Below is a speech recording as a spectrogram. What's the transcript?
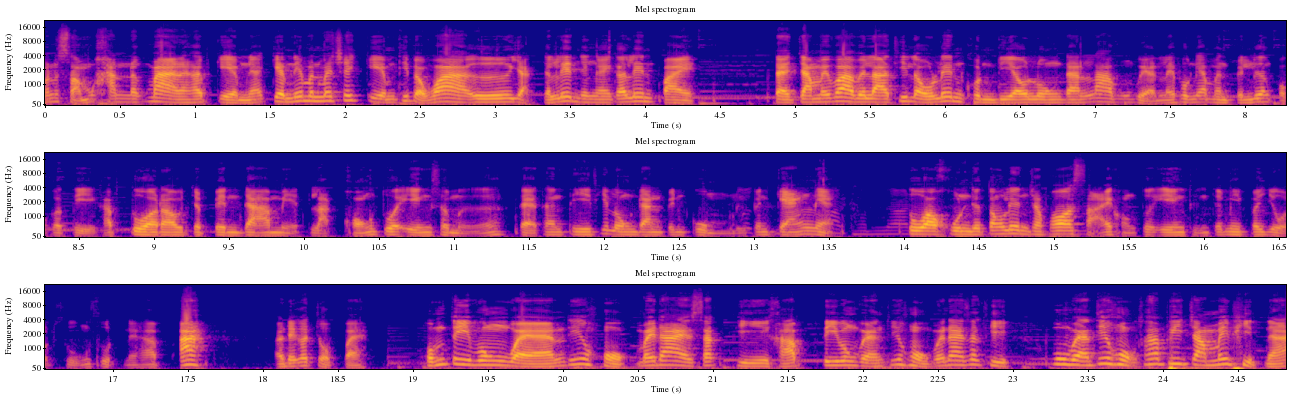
มันสำคัญมากๆนะครับ เกมเนี้ยเกมนี้มันไม่ใช่เกมที่แบบว่าเอออยากจะเล่นยังไงก็เล่นไป แต่จำไว้ว่าเวลาที่เราเล่นคนเดียวลงดันล่าวงแหวนอะไรพวกนี้มันเป็นเรื่องปกติครับ ตัวเราจะเป็นดาเมจหลักของตัวเองเสมอ แต่ทันทีที่ลงดันเป็นกลุ่มหรือเป็นแก๊งเนี่ยตัวคุณจะต้องเล่นเฉพาะสายของตัวเองถึงจะมีประโยชน์สูงสุดนะครับ อะ อันนี้ก็จบไป ผมตีวงแหวนที่ 6 ไม่ได้สักทีครับ ตีวงแหวนที่ 6 ไม่ได้สักที วงแหวนที่ 6 ถ้าพี่จำไม่ผิดนะ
